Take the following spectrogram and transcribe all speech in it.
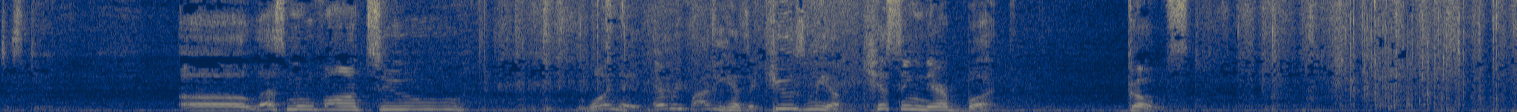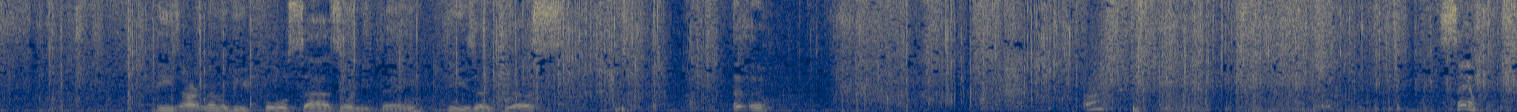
just kidding. Uh, let's move on to one that everybody has accused me of kissing their butt. Ghost. These aren't going to be full size anything. These are just. Uh oh. Samples.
